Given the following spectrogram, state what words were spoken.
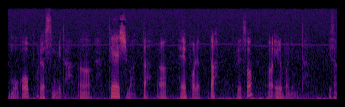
먹어 버렸습니다. 어, 대시맞다. 어, 해버렸다. 그래서 어, 1번입니다. 이상.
